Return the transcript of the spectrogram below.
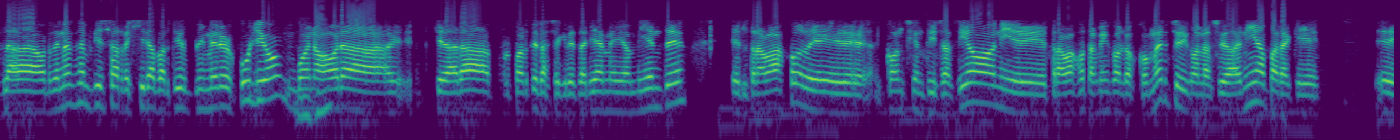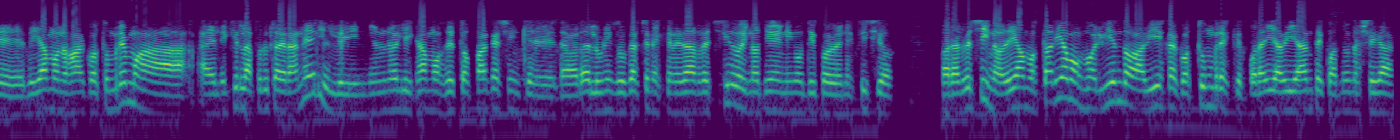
la ordenanza empieza a regir a partir del primero de julio. Bueno, ahora eh, quedará por parte de la Secretaría de Medio Ambiente el trabajo de concientización y de trabajo también con los comercios y con la ciudadanía para que, eh, digamos, nos acostumbremos a, elegir la fruta de granel y no elijamos de estos packaging que la verdad lo único que hacen es generar residuos y no tienen ningún tipo de beneficio para el vecino. Digamos, estaríamos volviendo a viejas costumbres que por ahí había antes cuando uno llega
